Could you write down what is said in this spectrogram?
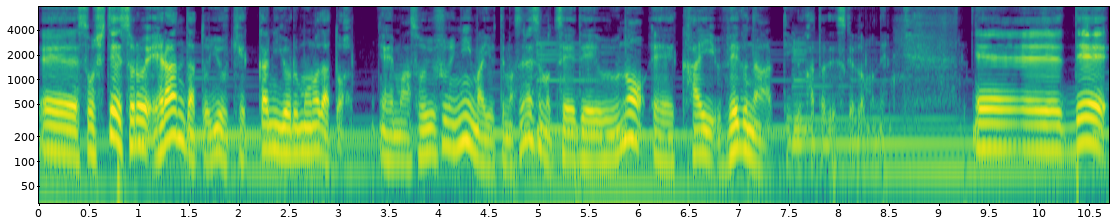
えー、そしてそれを選んだという結果によるものだと。えー、まあそういうふうにま言ってますね。そのツェーデウの、えー、カイ・ヴェグナーっていう方ですけどもね。えー、で、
